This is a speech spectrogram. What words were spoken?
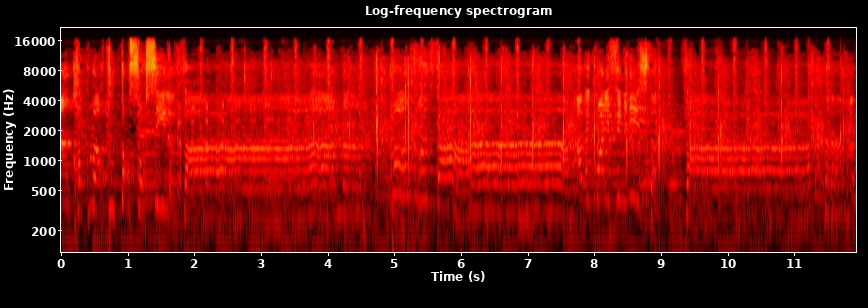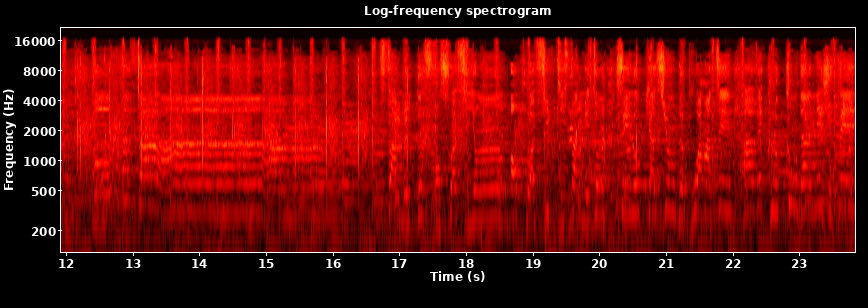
un croque-mort tout en sourcil. Oh. François Fillon, emploi fictif, admettons, c'est l'occasion de boire un thé avec le condamné Juppé.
